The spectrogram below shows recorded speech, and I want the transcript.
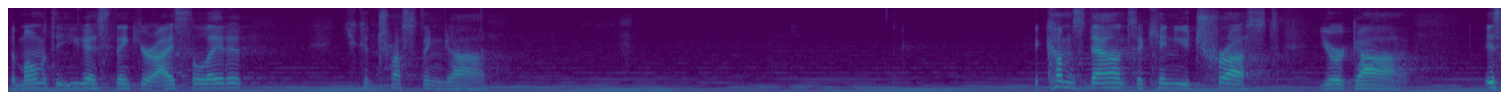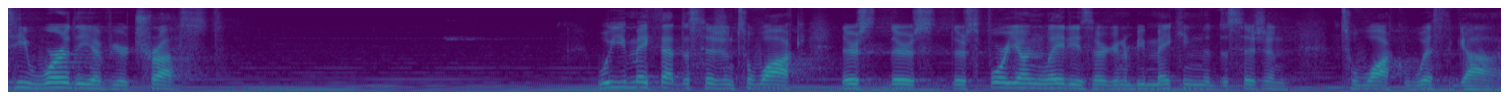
The moment that you guys think you're isolated, you can trust in God. It comes down to can you trust your God? Is he worthy of your trust? Will you make that decision to walk? There's, there's, there's four young ladies that are going to be making the decision to walk with God.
